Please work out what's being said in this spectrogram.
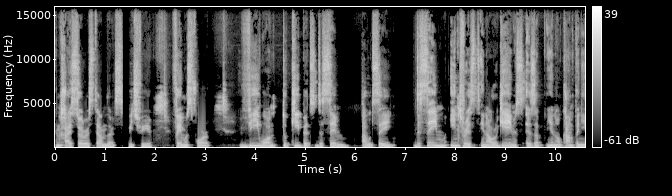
and high service standards which we are famous for. We want to keep it the same i would say the same interest in our games as a you know company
